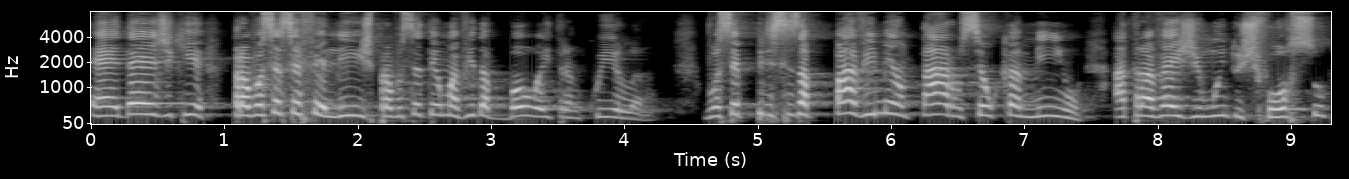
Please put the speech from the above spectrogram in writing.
É a ideia de que para você ser feliz, para você ter uma vida boa e tranquila, você precisa pavimentar o seu caminho através de muito esforço,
